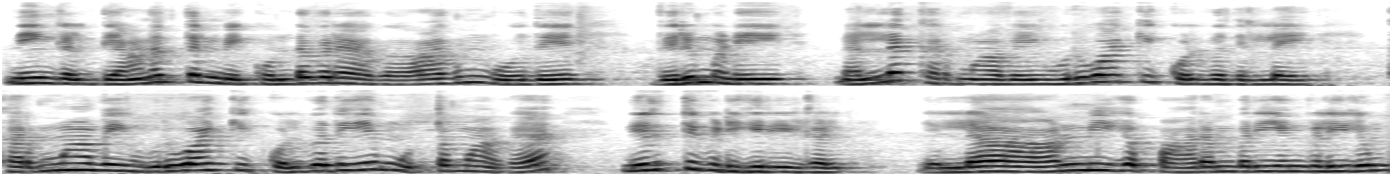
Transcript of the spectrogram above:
நீங்கள் தியானத்தன்மை கொண்டவராக ஆகும்போது வெறுமனே நல்ல கர்மாவை உருவாக்கி கொள்வதில்லை. கர்மாவை உருவாக்கி கொள்வதையே மொத்தமாக நிறுத்திவிடுகிறீர்கள் எல்லா ஆன்மீக பாரம்பரியங்களிலும்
